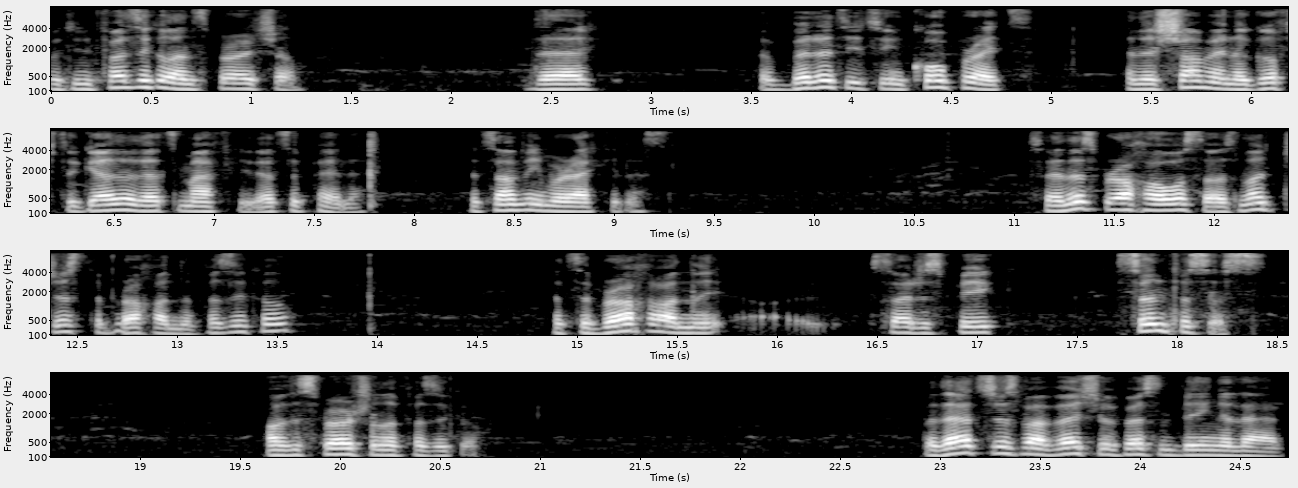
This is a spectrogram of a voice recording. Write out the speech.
between physical and spiritual, the ability to incorporate the neshama and a guf together. That's mafli. That's a pele. That's something miraculous. So in this bracha also, it's not just the bracha on the physical, it's the bracha on the, so to speak, synthesis of the spiritual and the physical. But that's just by virtue of a person being alive,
